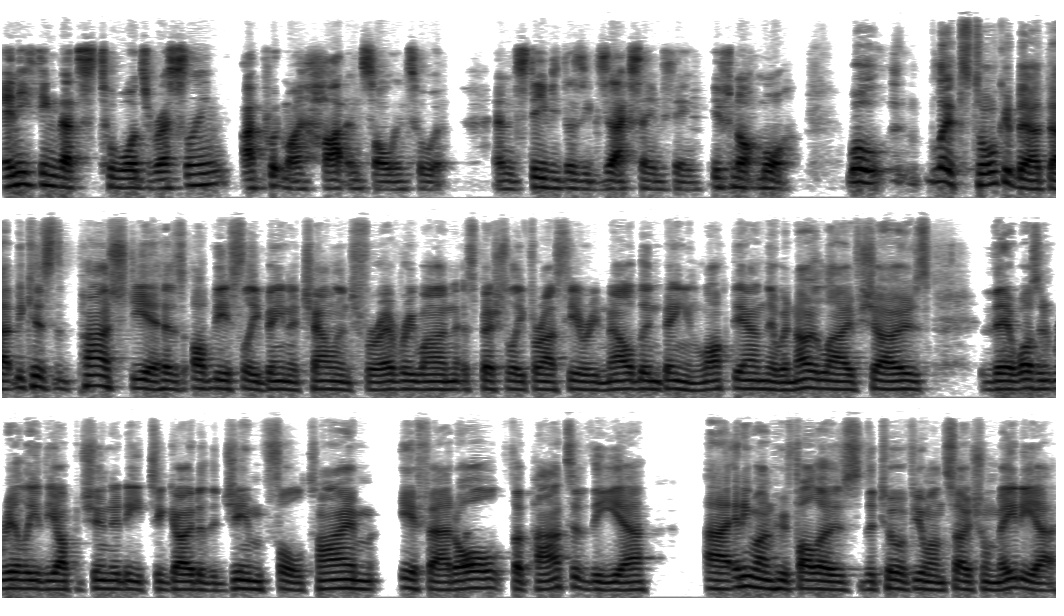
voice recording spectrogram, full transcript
Anything that's towards wrestling, I put my heart and soul into it. And Stevie does the exact same thing, if not more. Well, let's talk about that because the past year has obviously been a challenge for everyone, especially for us here in Melbourne. Being in lockdown, there were no live shows. There wasn't really the opportunity to go to the gym full time, if at all, for parts of the year. Uh, anyone who follows the two of you on social media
